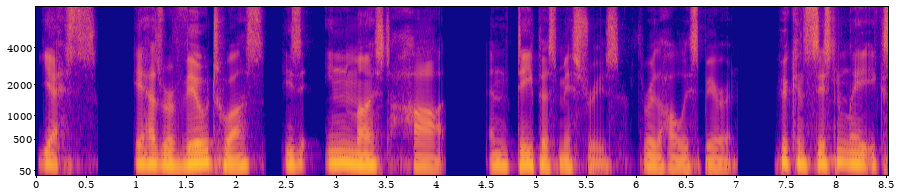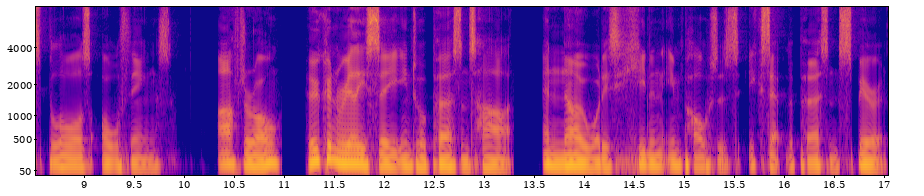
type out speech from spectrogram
Yes, he has revealed to us his inmost heart and deepest mysteries through the Holy Spirit, who consistently explores all things. After all, who can really see into a person's heart and know what is hidden impulses except the person's spirit?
